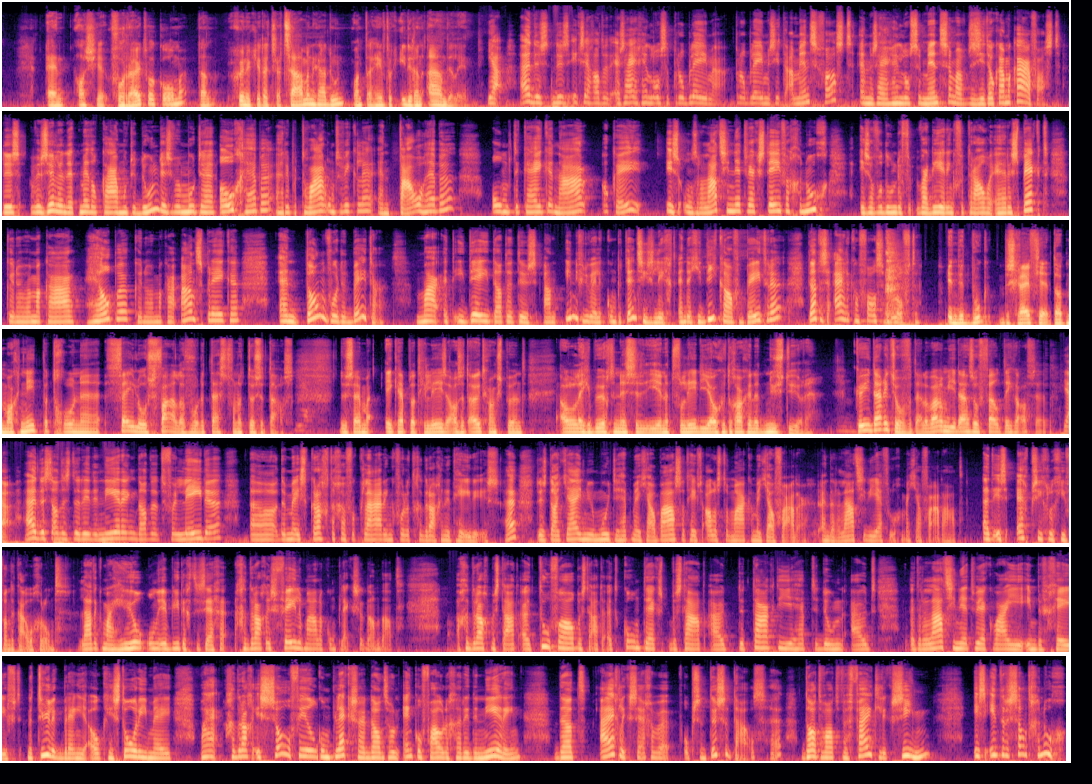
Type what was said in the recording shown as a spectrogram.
En als je vooruit wil komen, dan gun ik je dat je dat samen gaat doen, want daar heeft ook ieder een aandeel in. Ja, hè, dus, dus ik zeg altijd, er zijn geen losse problemen. Problemen zitten aan mensen vast. En er zijn geen losse mensen, maar ze zitten ook aan elkaar vast. Dus we zullen het met elkaar moeten doen. Dus we moeten oog hebben, een repertoire ontwikkelen en taal hebben... om te kijken naar, oké, is ons relatienetwerk stevig genoeg? Is er voldoende waardering, vertrouwen en respect? Kunnen we elkaar helpen? Kunnen we elkaar aanspreken? En dan wordt het beter. Maar het idee dat het dus aan individuele competenties ligt en dat je die kan verbeteren, dat is eigenlijk een valse belofte. In dit boek beschrijf je dat magneetpatronen feilloos falen voor de test van het tussentaals. Dus zeg maar, ik heb dat gelezen als het uitgangspunt. Allerlei gebeurtenissen die in het verleden jouw gedrag in het nu sturen. Kun je daar iets over vertellen? Waarom je daar zo fel tegen afzet? Ja, hè, dus dat is de redenering dat het verleden eh, de meest krachtige verklaring voor het gedrag in het heden is. Hè? Dus dat jij nu moeite hebt met jouw baas, dat heeft alles te maken met jouw vader en de relatie die jij vroeger met jouw vader had. Het is echt psychologie van de koude grond. Laat ik maar heel oneerbiedig te zeggen. Gedrag is vele malen complexer dan dat. Gedrag bestaat uit toeval, bestaat uit context, bestaat uit de taak die je hebt te doen, uit het relatienetwerk waar je je in begeeft. Natuurlijk breng je ook historie mee, maar gedrag is zoveel complexer dan zo'n enkelvoudige redenering, dat eigenlijk zeggen we op zijn tussentaals, hè, dat wat we feitelijk zien, is interessant genoeg.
